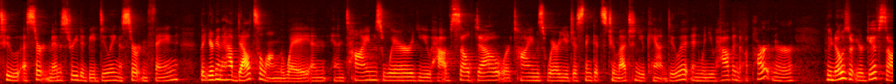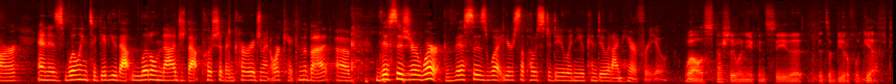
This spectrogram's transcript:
to a certain ministry to be doing a certain thing, but you're going to have doubts along the way and, and times where you have self doubt or times where you just think it's too much and you can't do it. And when you have an, a partner who knows what your gifts are and is willing to give you that little nudge, that push of encouragement or kick in the butt of this is your work, this is what you're supposed to do, and you can do it, I'm here for you. Well, especially when you can see that it's a beautiful gift.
